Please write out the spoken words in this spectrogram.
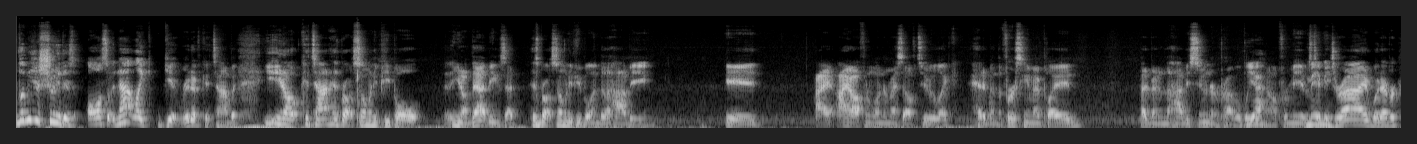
Let me just show you. There's also not like get rid of Catan, but you you know, Catan has brought so many people. You know, that being said, has brought so many people into the hobby. It, I, I often wonder myself too. Like, had it been the first game I played, I'd been in the hobby sooner probably. Yeah. You know, for me, it was Maybe. Ticket to Ride, whatever.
